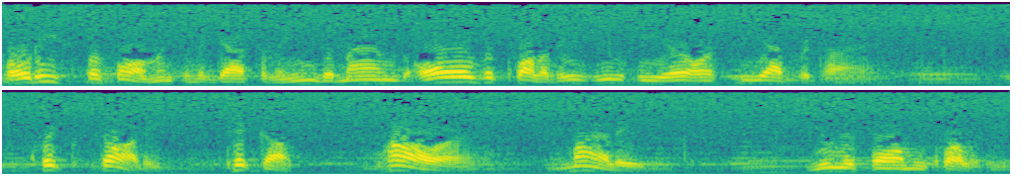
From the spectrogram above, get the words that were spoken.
Police performance in the gasoline demands all the qualities you hear or see advertised. Quick starting, pickup, power, mileage, uniform quality.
